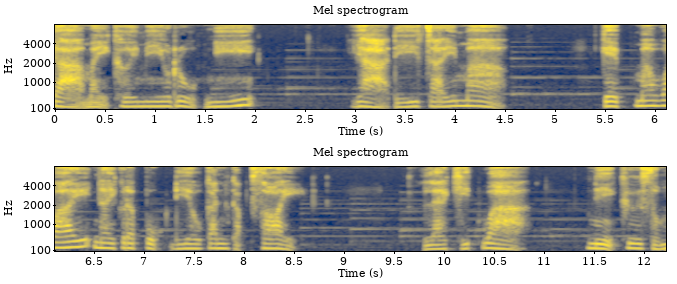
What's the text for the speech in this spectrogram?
ย่าไม่เคยมีรูปนี้ ย่าดีใจมาก เก็บมาไว้ในกระปุกเดียวกันกับสร้อย และคิดว่า นี่คือสม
